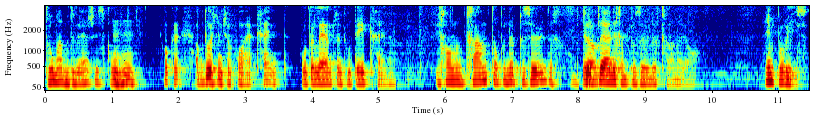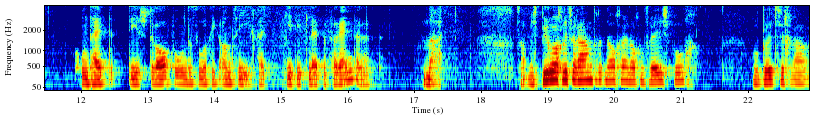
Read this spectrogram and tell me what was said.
Darum haben wir den Verges geholt. Mhm. Okay, aber du hast ihn schon vorher kennt Oder lernst du den kennen? Ich habe ihn kennt, aber nicht persönlich. Aber dort ja. lerne ich ihn persönlich kennen, ja in Paris. Und hat die Strafuntersuchung an sich, hat die dein Leben verändert? Nein. Es hat mein Büro ein bisschen verändert nachher, nach dem Freispruch, wo plötzlich auch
